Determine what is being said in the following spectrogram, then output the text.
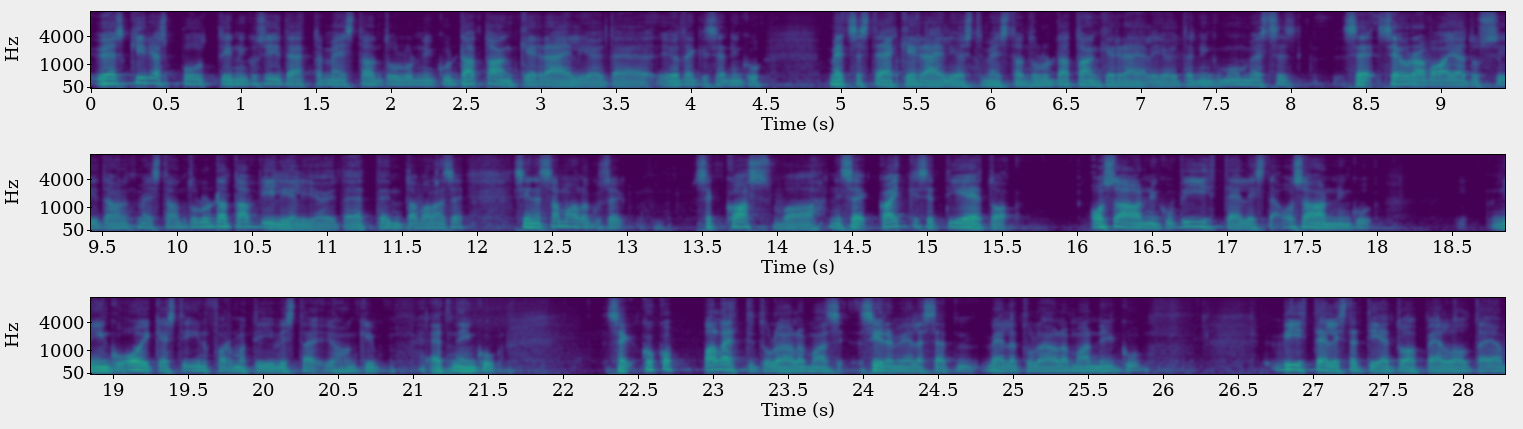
yhdessä kirjassa puhuttiin niin kuin siitä, että meistä on tullut niin kuin datan keräilijöitä ja jotenkin se niin kuin metsästäjäkeräilijöistä meistä on tullut datan keräilijöitä. Niin kuin mun mielestä se, se, seuraava ajatus siitä on, että meistä on tullut datan viljelijöitä. Että tavallaan se, siinä samalla kun se, se kasvaa, niin se kaikki se tieto, osa on niin kuin viihteellistä, osa on niin kuin, niin kuin oikeasti informatiivista johonkin, että niin kuin se koko paletti tulee olemaan siinä mielessä, että meillä tulee olemaan niin kuin viihteellistä tietoa pellolta ja,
